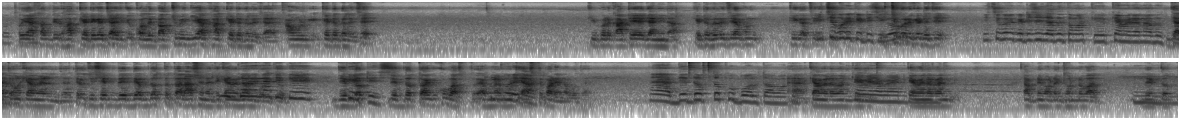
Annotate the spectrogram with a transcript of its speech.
করছি। ওই এক হাত দিয়ে হাত কেটে গেছে আজকে কলেজ বাথরুমে গিয়ে এক হাত কেটে ফেলেছে আর আঙুল কেটে ফেলেছে। কি করে কাটে জানি না কেটে ফেলেছে এখন ঠিক আছে। ইচ্ছে করে কেটেছি ইচ্ছে করে কেটেছে। ইচ্ছে করে কেটেছি যাতে তোমার ক্যামেরা না ধরতে যা। তোমার ক্যামেরা তেও তো সে দেব- দেবদত্ত তো আর আসে না যে ক্যামেরা নাকি কে- দেবদত্ত দেবদত্ত আগে খুব আসতো এখন আর মুখে আসতে পারে না বোধ হয় হ্যাঁ দেবদপ তো খুব বলতো আমাকে। হ্যাঁ ক্যামেরাম্যান ক্যামেরাম্যান, ক্যামেরাম্যান আপনাকে অনেক ধন্যবাদ। দেবদত্ত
